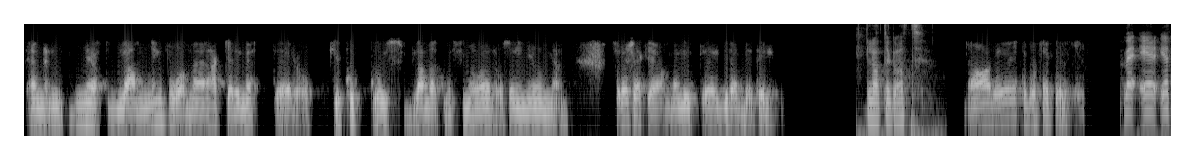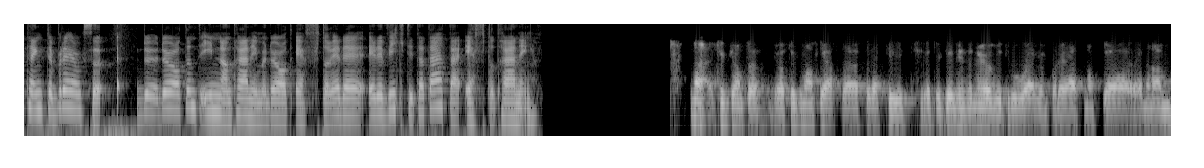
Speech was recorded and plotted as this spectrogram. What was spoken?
en nötblandning på med hackade nötter och kokos blandat med smör och så in i ugnen. Så det käkar jag med lite grädde till. Det låter gott. Ja, det är jättegott faktiskt. Men jag tänkte på det också. Du, du åt inte innan träning, men du åt efter. Är det, är det viktigt att äta efter träning? Nej, tycker jag inte. Jag tycker man ska äta efter aptit. Jag tycker det finns en övertro även på det. Att man ska, jag menar,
